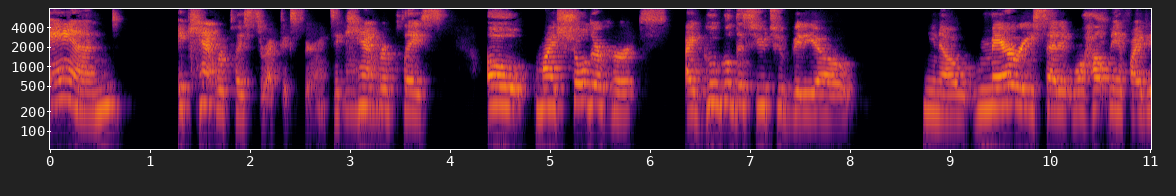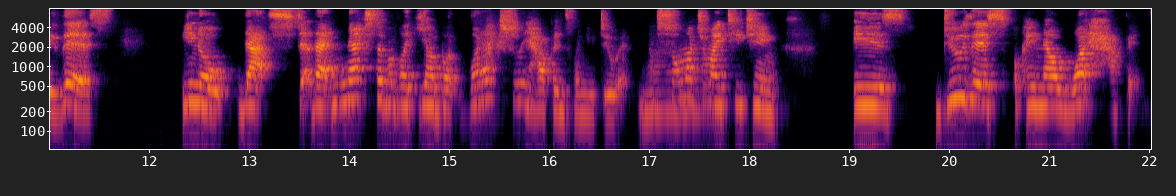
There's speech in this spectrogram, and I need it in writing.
And it can't replace direct experience. It can't mm-hmm. replace, oh, my shoulder hurts I Googled this YouTube video. You know, Mary said it will help me if I do this. You know, that st- that next step of like, yeah, but what actually happens when you do it? You know, so much of my teaching is do this. Okay, now what happened?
